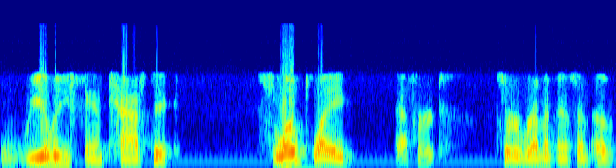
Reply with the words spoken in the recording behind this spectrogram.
really fantastic, slow played effort, sort of reminiscent of,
